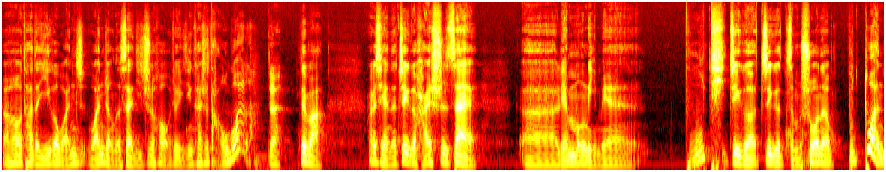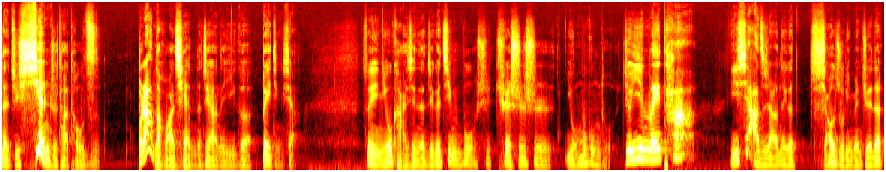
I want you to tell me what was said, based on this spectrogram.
然后他的一个完整完整的赛季之后就已经开始打欧冠了，对对吧？而且呢，这个还是在呃联盟里面不替这个这个怎么说呢？不断的去限制他投资，不让他花钱的这样的一个背景下，所以纽卡现在这个进步是确实是有目共睹。就因为他一下子让这个小组里面觉得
